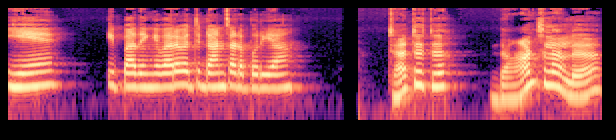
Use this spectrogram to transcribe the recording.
ஏன்? இப்போ அதை இங்கே வர வச்சு டான்ஸ் ஆட போறியா? சேச்சே டான்ஸ்லாம் இல்லை.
